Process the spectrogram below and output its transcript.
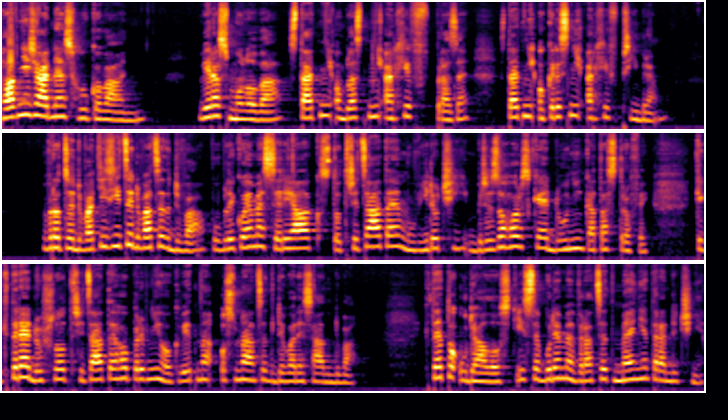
Hlavně žádné shlukování. Věra Smolová, státní oblastní archiv v Praze, státní okresní archiv Příbram. V roce 2022 publikujeme seriál k 130. výročí Březohorské důlní katastrofy, ke které došlo 31. května 1892. K této události se budeme vracet méně tradičně,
